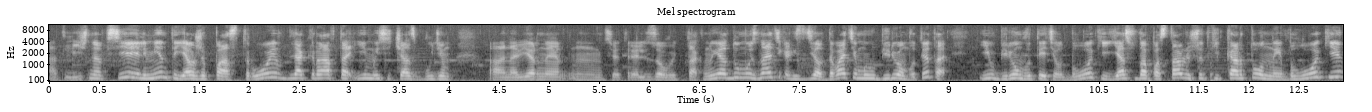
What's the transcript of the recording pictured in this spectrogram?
Отлично. Все элементы я уже построил для крафта, и мы сейчас будем, а, наверное, все это реализовывать. Так, ну я думаю, знаете, как сделать? Давайте мы уберем вот это и уберем вот эти вот блоки. Я сюда поставлю все-таки картонные блоки,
